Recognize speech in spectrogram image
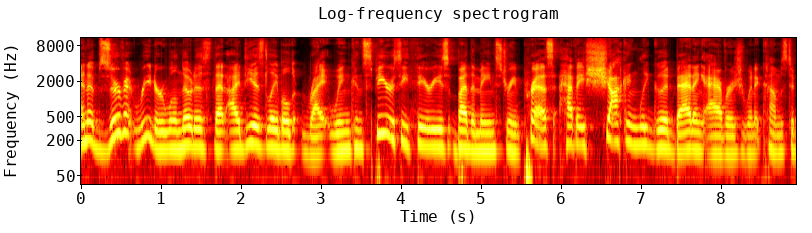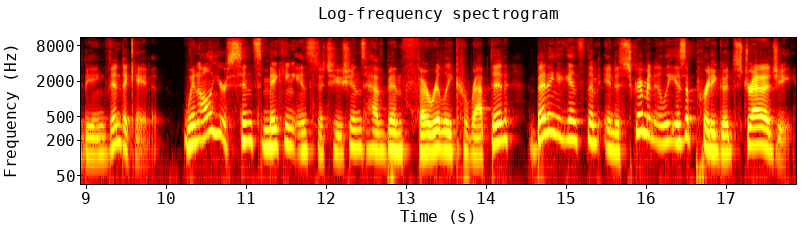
An observant reader will notice that ideas labeled right wing conspiracy theories by the mainstream press have a shockingly good batting average when it comes to being vindicated. When all your sense making institutions have been thoroughly corrupted, betting against them indiscriminately is a pretty good strategy.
